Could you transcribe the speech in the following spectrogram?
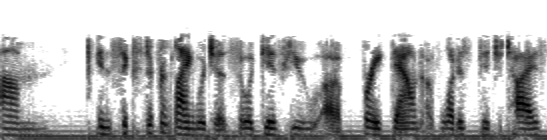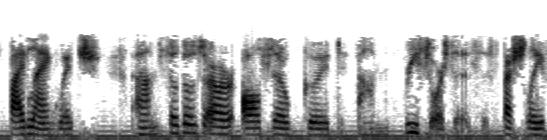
um, in six different languages, so it gives you a breakdown of what is digitized by language. Um, so those are also good um, resources, especially if,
